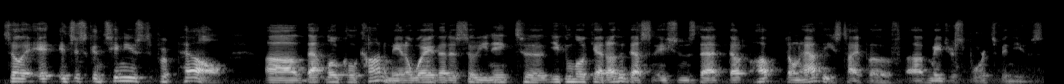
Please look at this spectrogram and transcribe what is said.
So it, it just continues to propel uh, that local economy in a way that is so unique to you can look at other destinations that don't have, don't have these type of uh, major sports venues.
